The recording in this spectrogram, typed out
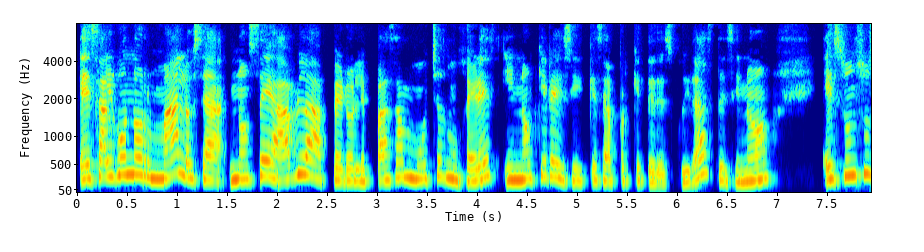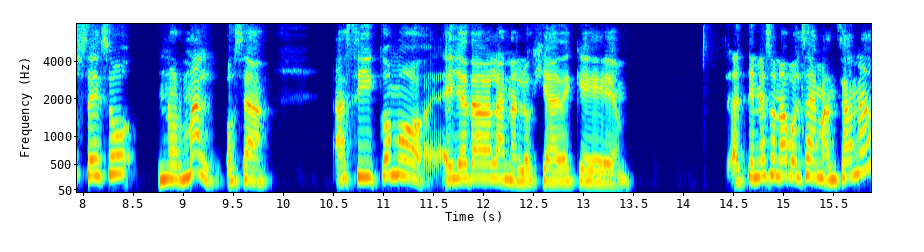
es algo normal, o sea, no se habla, pero le pasa a muchas mujeres y no quiere decir que sea porque te descuidaste, sino es un suceso normal, o sea, así como ella daba la analogía de que tienes una bolsa de manzanas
